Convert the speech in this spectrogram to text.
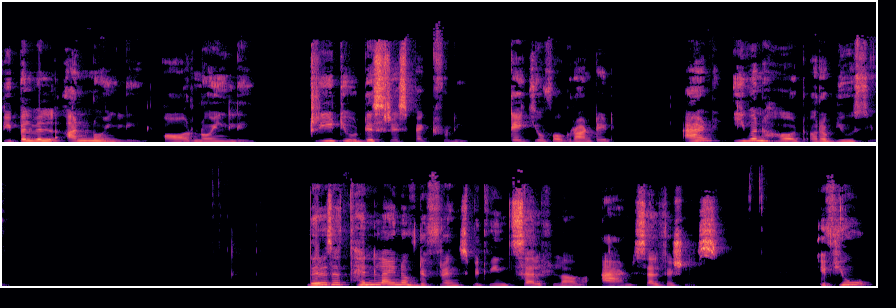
people will unknowingly or knowingly treat you disrespectfully, take you for granted, and even hurt or abuse you. There is a thin line of difference between self love and selfishness. If you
